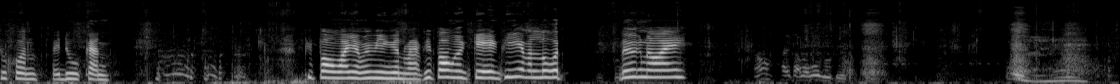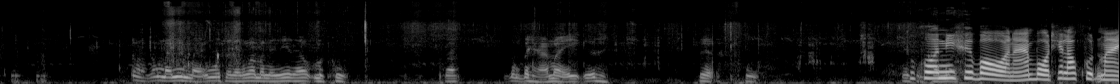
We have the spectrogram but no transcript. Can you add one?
ทุกคนไปดูกัน พี่ป้องว่ายังไม่มีเงินมา พี่ป้องกางเกงพี่มันหลุด ดึงหน่อย เอ้าใครทำอันนี้หลุดอีกเอ้าต้องมานี่ใหม่อู้แสดงว่ามันในนี้แล้วมันผูกนะต้องไปหาใหม่อีกเอ้ย เนี่ยผูกทุกคนนี่คือบ่อนะบ่อที่เราขุดใหม่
